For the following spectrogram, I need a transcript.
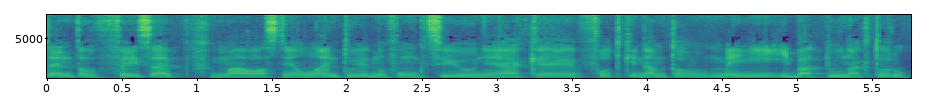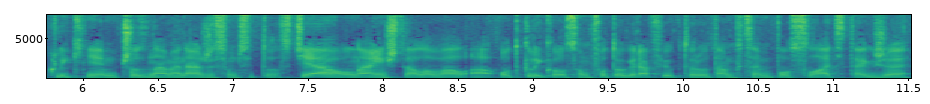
Tento FaceApp má vlastne len tú jednu funkciu, nejaké fotky nám to mení iba tú, na ktorú kliknem, čo znamená, že som si to stiahol, nainštaloval a odklikol som fotografiu, ktorú tam chcem poslať, takže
